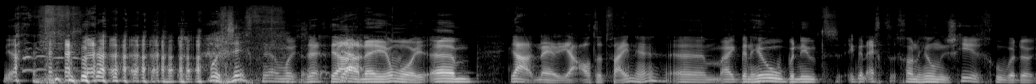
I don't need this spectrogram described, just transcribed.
Ja. mooi gezegd. Ja, mooi gezegd. Ja, Ja. nee, heel mooi. Ehm, ja, nee, ja, altijd fijn, hè. Ehm, maar ik ben heel benieuwd. Ik ben echt gewoon heel nieuwsgierig hoe we er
